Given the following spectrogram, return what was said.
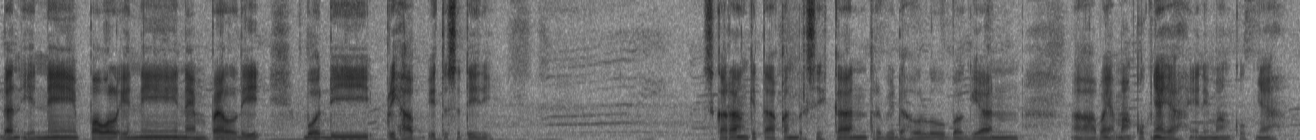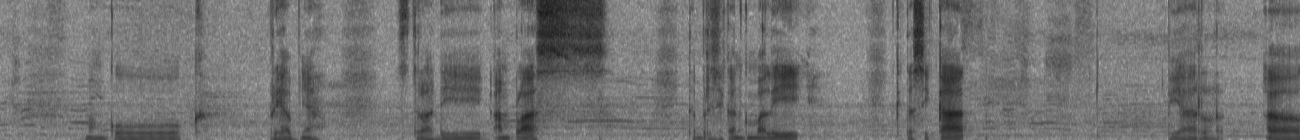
Dan ini Powell ini nempel di body prehab itu sendiri. Sekarang kita akan bersihkan terlebih dahulu bagian uh, apa ya mangkuknya ya. Ini mangkuknya. Mangkuk prehabnya setelah di amplas kita bersihkan kembali kita sikat biar uh,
